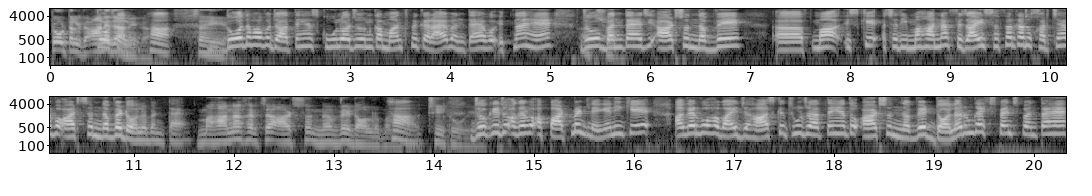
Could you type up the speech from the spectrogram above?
टोटल का आने जाने का। हाँ। सही है। दो दफ़ा वो जाते हैं स्कूल और जो उनका मंथ में किराया बनता है वो इतना है जो अच्छा। बनता है जी आठ सौ नब्बे इसके अच्छा जी माहाना फिजाई सफ़र का जो खर्चा है वो आठ सौ नब्बे डॉलर बनता है। महाना खर्चा 890 डॉलर बनता हाँ। है। ठीक हो गया। जो कि जो अगर वो अपार्टमेंट लें यानी कि अगर वो हवाई जहाज़ के थ्रू जाते हैं तो 890 डॉलर उनका एक्सपेंस बनता है।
